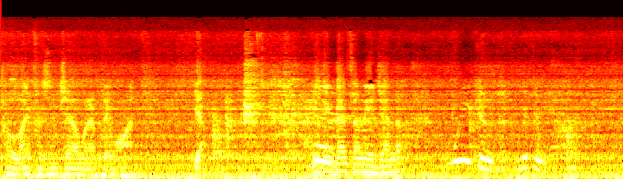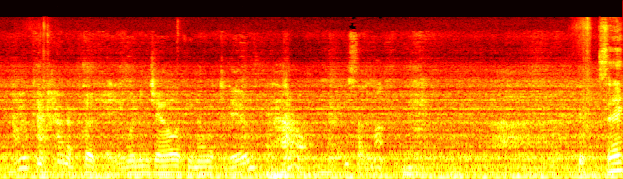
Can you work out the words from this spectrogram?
pro-lifers in jail whenever they want. Yeah. You think that's on the agenda? We can, we can, you can kind of put anyone in jail if you know what to do. How? You set them up. See?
